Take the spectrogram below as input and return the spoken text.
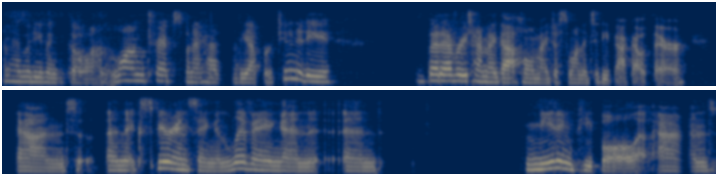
and I would even go on long trips when I had the opportunity. But every time I got home, I just wanted to be back out there and and experiencing and living and and meeting people and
